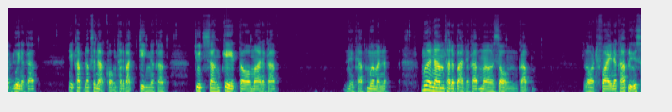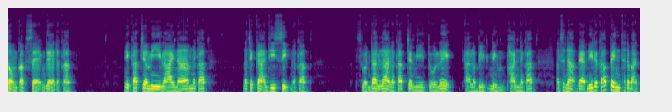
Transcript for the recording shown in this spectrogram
บด้วยนะครับนี่ครับลักษณะของธนบัตรจริงนะครับ จุดสังเกตต่อมานะครับเนี่ยครับเมื่อมันเมื่อนำธนบัตรนะครับมาส่องกับหลอดไฟนะครับ หรือส่องกับแสงแดดนะครับนี่ครับจะมีลายน้ำนะครับรัชกาลที่ 10นะครับส่วนด้านล่างนะครับจะมีตัวเลข อาราบิก 1,000 นะครับ ลักษณะแบบนี้นะครับเป็นธนบัตร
